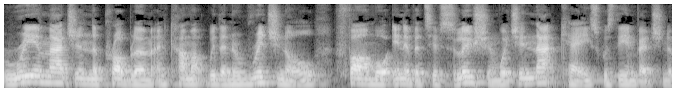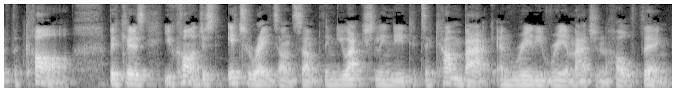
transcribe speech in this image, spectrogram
reimagine the problem, and come up with an original, far more innovative solution. Which in that case was the invention of the car, because you can't just iterate on something. You actually needed to come back and really reimagine the whole thing.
